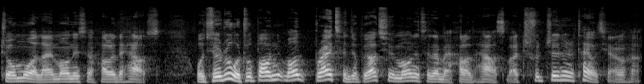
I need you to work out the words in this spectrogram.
周末来 Moniton Holiday House。我觉得如果住 Mon Brighton，就不要去 Moniton 再买 Holiday House 吧，出真的是太有钱了哈。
